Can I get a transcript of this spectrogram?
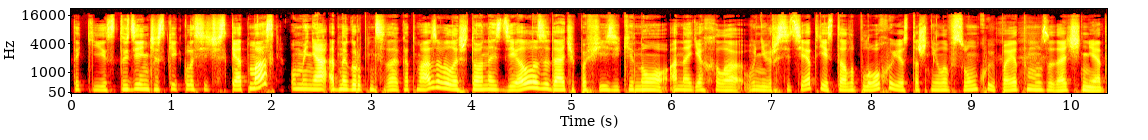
такие студенческие классические отмазки. У меня одногруппница так отмазывалась, что она сделала задачу по физике, но она ехала в университет, ей стало плохо, ее стошнило в сумку, и поэтому задач нет.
